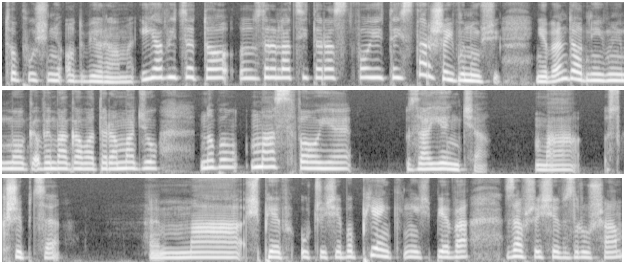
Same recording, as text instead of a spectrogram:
to później odbieramy. I ja widzę to y, z relacji teraz twojej, tej starszej wnusi. Nie będę od niej wymagała teraz, Madziu, no bo ma swoje zajęcia, ma skrzypce, ma śpiew, uczy się, bo pięknie śpiewa, zawsze się wzruszam.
